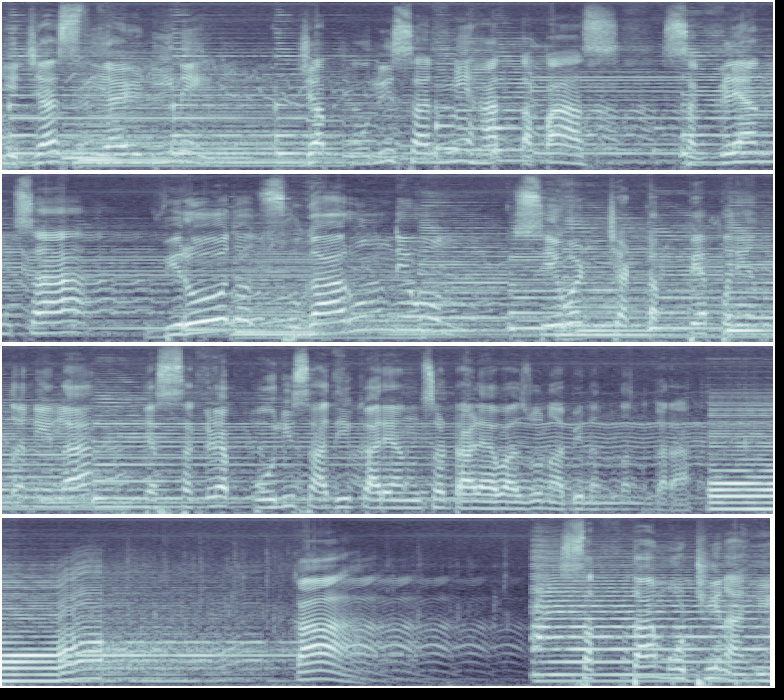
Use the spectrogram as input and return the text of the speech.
की ज्या सी आय डीने ज्या पोलिसांनी हा तपास सगळ्यांचा विरोध झुगारून देऊन शेवटच्या टप्प्यापर्यंत नेला त्या सगळ्या पोलीस अधिकाऱ्यांचं टाळ्या वाजून अभिनंदन करा. का? सत्ता मोठी नाही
